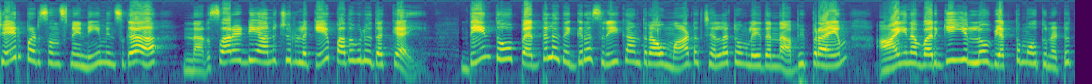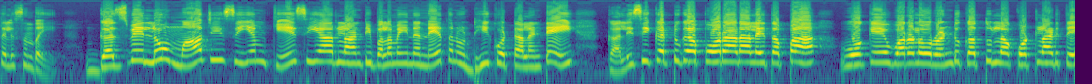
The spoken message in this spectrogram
చైర్పర్సన్స్ని నియమించగా నర్సారెడ్డి అనుచరులకే పదవులు దక్కాయి. దీంతో పెద్దల దగ్గర శ్రీకాంతరావు మాట చెల్లటం లేదన్న అభిప్రాయం ఆయన వర్గీయుల్లో వ్యక్తమవుతున్నట్టు తెలిసింది. గజ్వేల్లో మాజీ సీఎం కేసీఆర్ లాంటి బలమైన నేతను ఢీకొట్టాలంటే కలిసికట్టుగా పోరాడాలే తప్ప ఒకే వరలో రెండు కత్తుల్లా కొట్లాడితే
